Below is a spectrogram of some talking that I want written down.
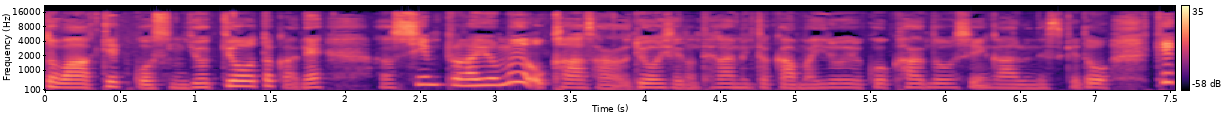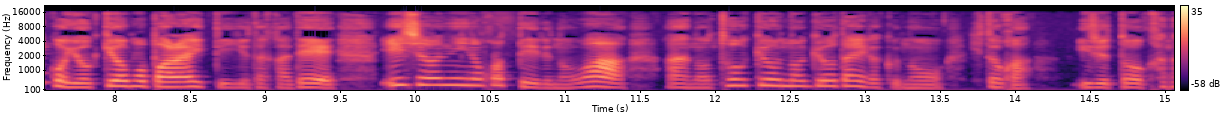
とは結構その余興とかね、あの、神父が読むお母さん、両親の手紙とか、まあいろいろこう感動シーンがあるんですけど、結構余興もバラエティ豊かで、印象に残っているのは、あの、東京農業大学の人がいると必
